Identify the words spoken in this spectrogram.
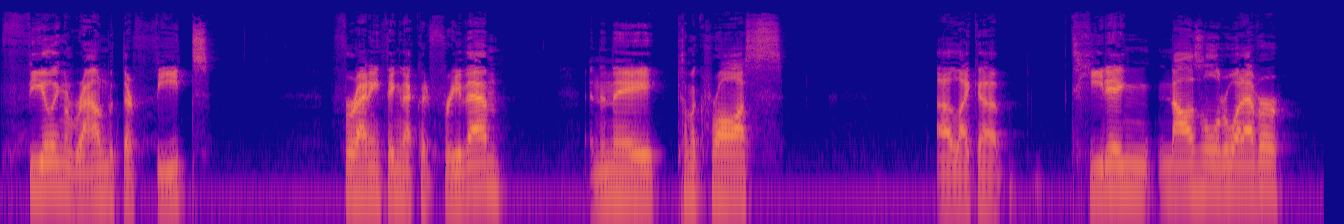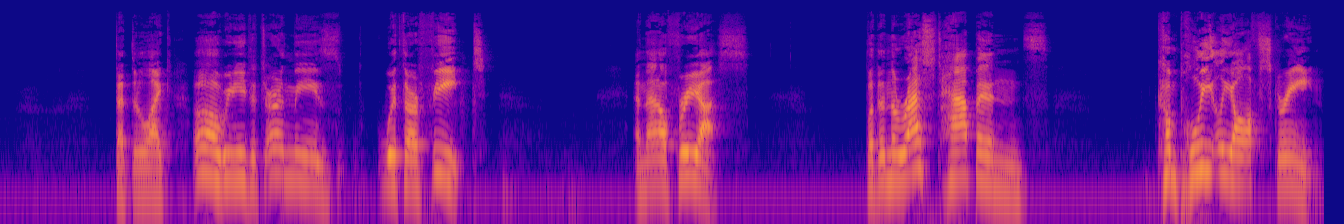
feeling around with their feet for anything that could free them. And then they come across uh, like a heating nozzle or whatever that they're like, oh, we need to turn these with our feet. And that'll free us. But then the rest happens completely off screen.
